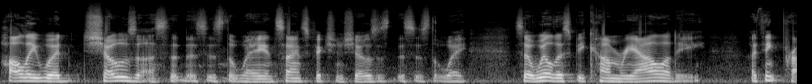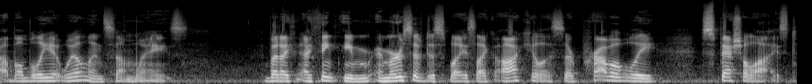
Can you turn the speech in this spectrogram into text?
Hollywood shows us that this is the way, and science fiction shows us this is the way. So, will this become reality? I think probably it will in some ways. But I, I think the immersive displays like Oculus are probably specialized.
